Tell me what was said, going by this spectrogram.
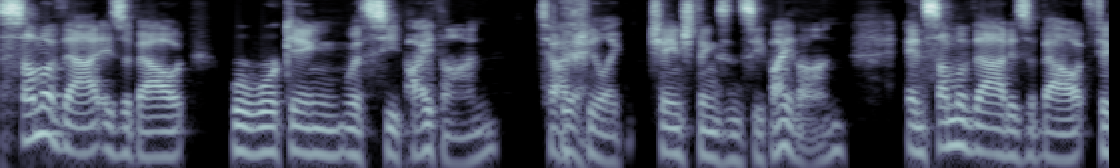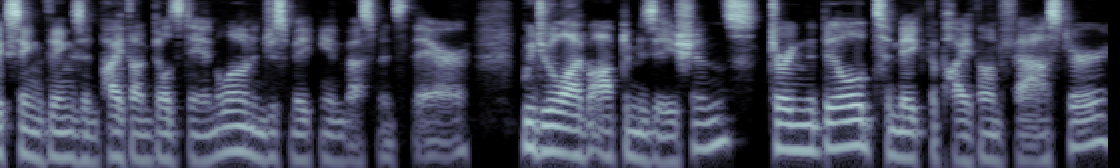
Some of that is about we're working with CPython to Yeah. actually like change things in CPython. And some of that is about fixing things in Python build standalone and just making investments there. We do a lot of optimizations during the build to make the Python faster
